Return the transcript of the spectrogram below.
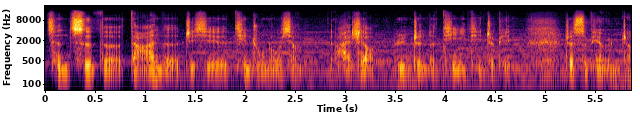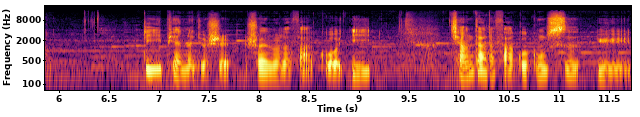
层次的答案的这些听众呢，我想还是要认真的听一听这篇这四篇文章。第一篇呢，就是衰落的法国一强大的法国公司与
